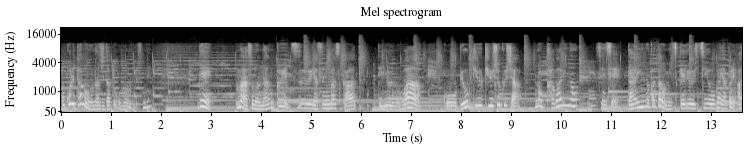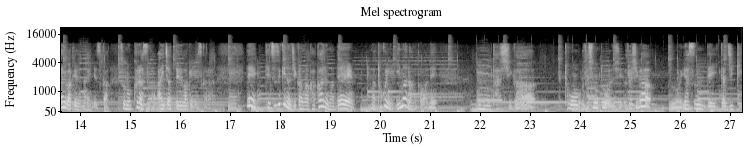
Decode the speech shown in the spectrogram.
まあ、これ多分同じだと思うんですね。でまあその何ヶ月休みますかっていうのはこう病休休職者の代わりの先生団員の方を見つける必要がやっぱりあるわけじゃないですかそのクラスが空いちゃってるわけですから。で手続きの時間がかかるので、まあ、特に今なんかはね、うん、私がと私の当時私が休んでいた時期っ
